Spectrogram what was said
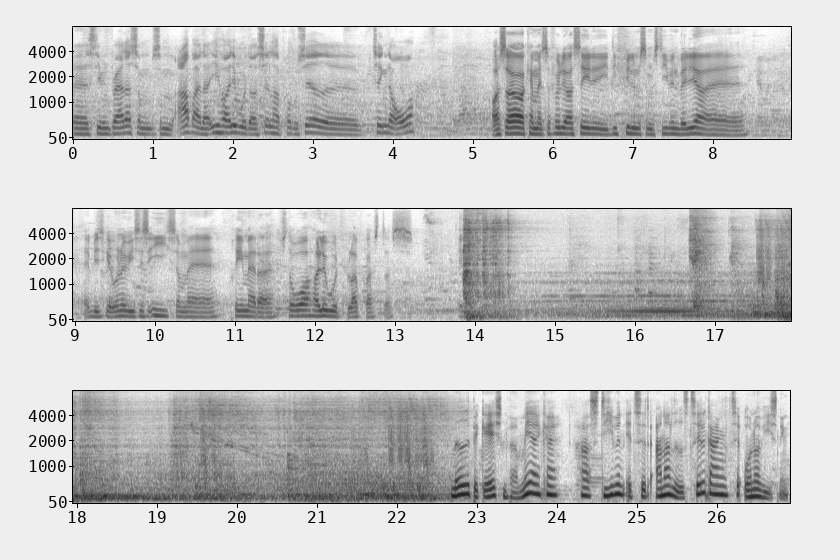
øh, Steven Bradder, som, som arbejder i Hollywood og selv har produceret øh, ting derovre. Og så kan man selvfølgelig også se det i de film, som Steven vælger, øh, at vi skal undervises i, som er primært af store Hollywood blockbusters. Med i bagagen fra Amerika har Steven et sæt anderledes tilgang til undervisning.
